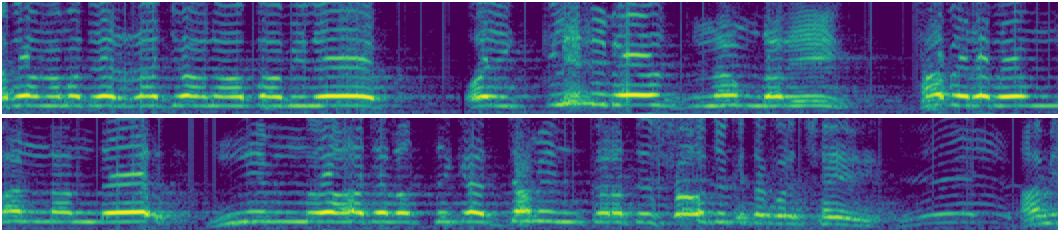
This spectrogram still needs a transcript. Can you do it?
এবং আমাদের রাজওয়ান আপা মিলে ওই ক্লিনিবেজ নামদারি সাবের এবং মান্নানদের নিম্ন আদালত থেকে জামিন করাতে সহযোগিতা করেছে। আমি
